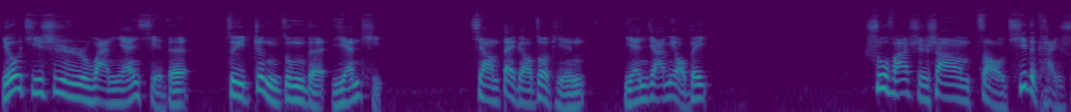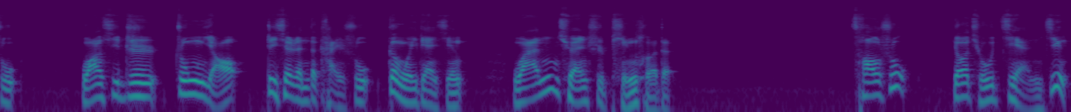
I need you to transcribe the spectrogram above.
尤其是晚年写的最正宗的颜体，像代表作品《颜家庙碑》。书法史上早期的楷书，王羲之、钟繇这些人的楷书更为典型。完全是平和的。草书要求简静，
